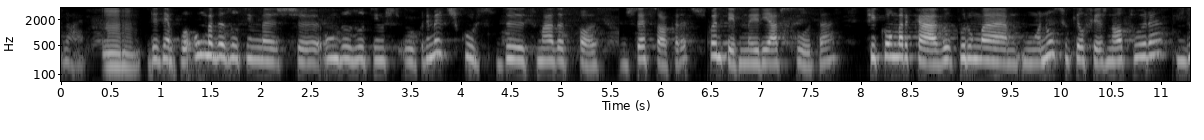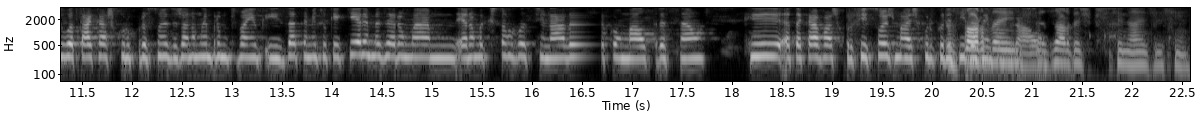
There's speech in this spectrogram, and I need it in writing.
não é? Uhum. Por exemplo, uma das últimas, eh, um dos últimos, o primeiro discurso de tomada de posse de José Sócrates, quando teve maioria absoluta, ficou marcado por uma, um anúncio que ele fez na altura do ataque às corporações. Eu já não me lembro muito bem exatamente o que, é que era, mas era uma, era uma questão relacionada com uma alteração que atacava as profissões mais corporativas as ordens, em Portugal. As ordens profissionais e assim.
